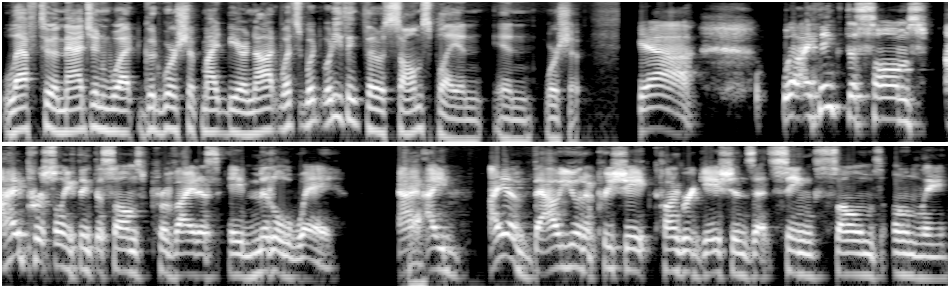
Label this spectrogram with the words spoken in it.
left to imagine what good worship might be or not? What's what what do you think the Psalms play in in worship? Yeah. Well, I think the Psalms I personally think the Psalms provide us a middle way. I, I I have value and appreciate congregations that sing psalms only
